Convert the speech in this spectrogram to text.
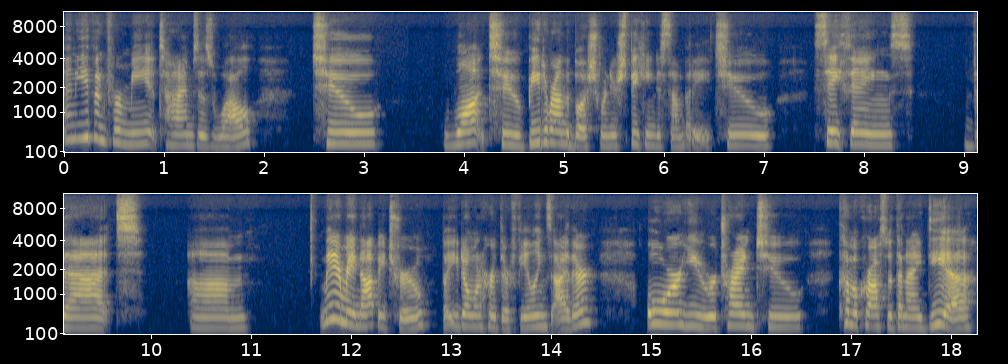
and even for me at times as well, to want to beat around the bush when you're speaking to somebody, to say things that um, may or may not be true, but you don't want to hurt their feelings either. Or you are trying to come across with an idea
